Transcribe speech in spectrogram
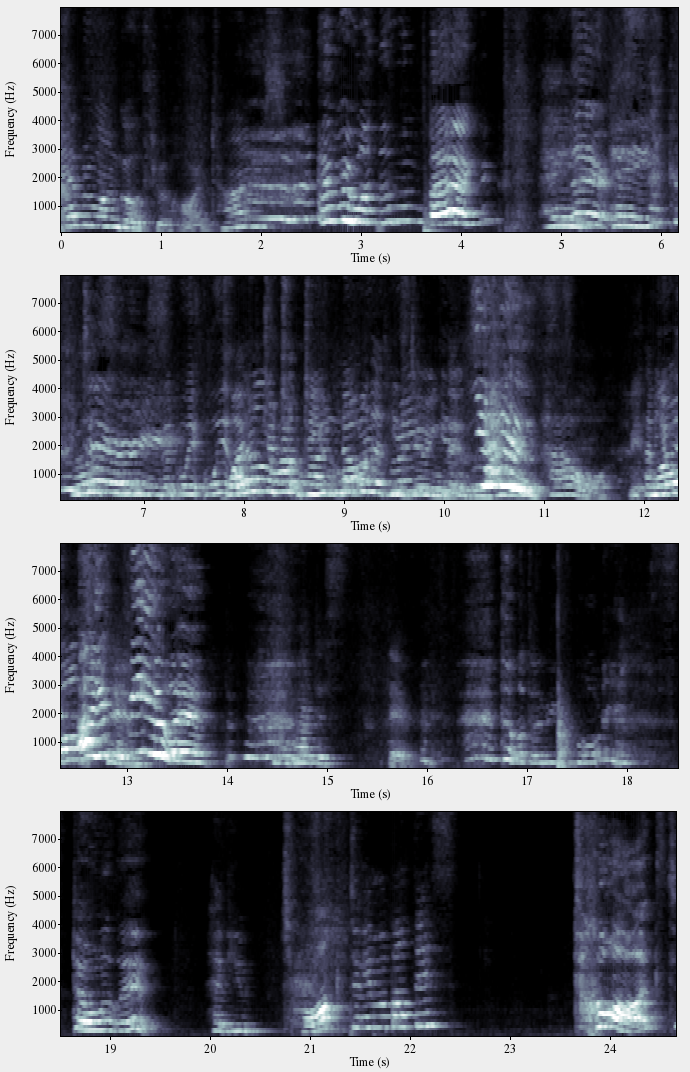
everyone go through hard times. Everyone doesn't bang. Hey, Secretary. We, we Why don't you? have do you know that he's doing this? Yes. How? Have you all- I feel it. Your heart is there. Anymore. He stole it. Have you talked to him about this? Talked.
